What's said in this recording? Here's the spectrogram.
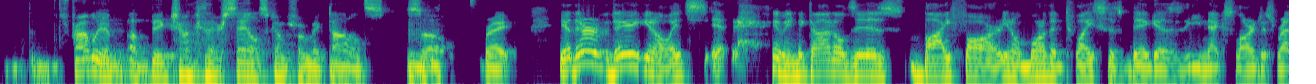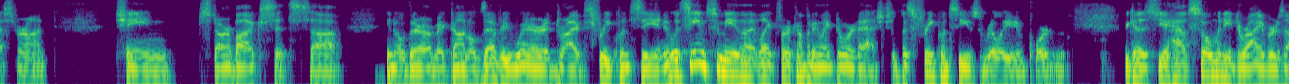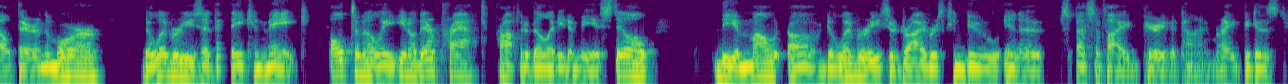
probably a, a big chunk of their sales comes from McDonald's. Mm-hmm. So, right. Yeah, they're, they, you know, it's, it, I mean, McDonald's is by far, you know, more than twice as big as the next largest restaurant chain, Starbucks. It's, uh, you know there are mcdonald's everywhere it drives frequency. And it would seem to me that like for a company like doordash this frequency is really important because you have so many drivers out there and the more deliveries that they can make ultimately you know their path to profitability to me is still the amount of deliveries or drivers can do in a specified period of time right? Because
